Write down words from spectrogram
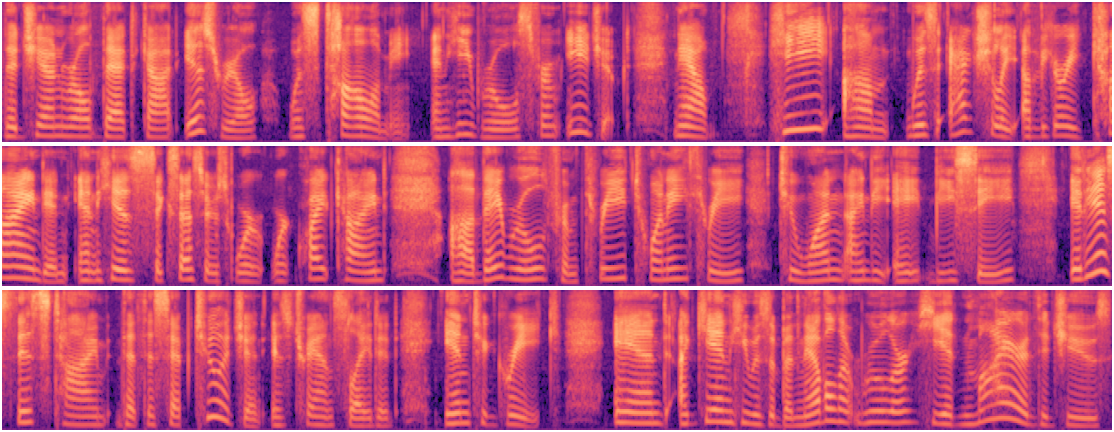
the general that got Israel was Ptolemy, and he rules from Egypt. Now, he um, was actually a very kind, and, and his successors were, were quite kind. Uh, they ruled from 323 to 198 BC. It is this time that the Septuagint is translated into Greek. And again, he was a benevolent ruler. He admired the Jews.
